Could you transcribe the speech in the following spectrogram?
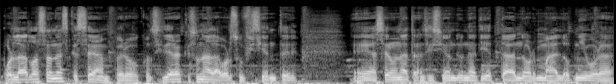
por las razones que sean, pero considera que es una labor suficiente eh, hacer una transición de una dieta normal, omnívora,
